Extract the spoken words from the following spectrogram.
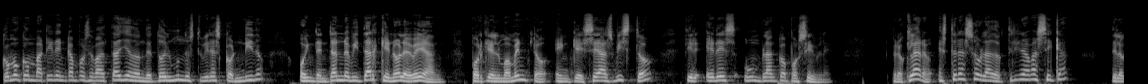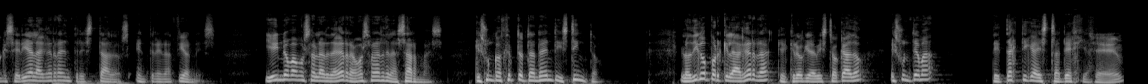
cómo combatir en campos de batalla donde todo el mundo estuviera escondido o intentando evitar que no le vean. Porque en el momento en que seas visto, es decir, eres un blanco posible. Pero claro, esto era sobre la doctrina básica de lo que sería la guerra entre estados, entre naciones. Y hoy no vamos a hablar de guerra, vamos a hablar de las armas, que es un concepto totalmente distinto. Lo digo porque la guerra, que creo que habéis tocado, es un tema de táctica y estrategia. Sí.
